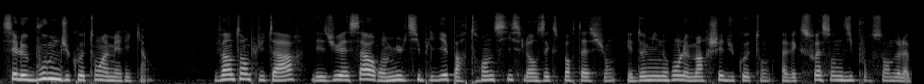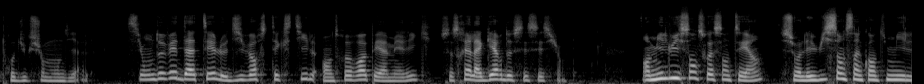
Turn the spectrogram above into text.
C'est le boom du coton américain. Vingt ans plus tard, les USA auront multiplié par 36 leurs exportations et domineront le marché du coton avec 70% de la production mondiale. Si on devait dater le divorce textile entre Europe et Amérique, ce serait la guerre de sécession. En 1861, sur les 850 000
